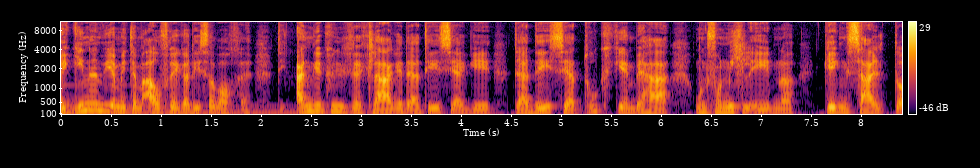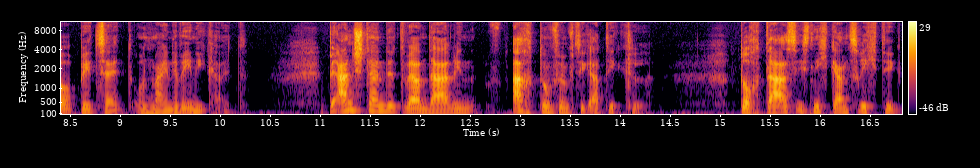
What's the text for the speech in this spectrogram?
Beginnen wir mit dem Aufreger dieser Woche. Die angekündigte Klage der Adesia AG, der Adesia Druck GmbH und von Michel Ebner gegen Salto, BZ und meine Wenigkeit. Beanstandet werden darin 58 Artikel. Doch das ist nicht ganz richtig,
